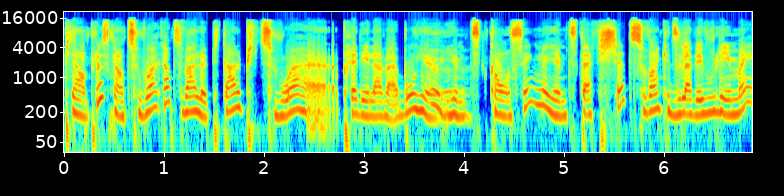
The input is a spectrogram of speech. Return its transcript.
Puis en plus, quand tu vois, quand tu vas à l'hôpital, puis tu vois euh, près des lavabos, il y, a, il y a une petite consigne, là, il y a une petite affichette souvent qui dit lavez-vous les mains.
